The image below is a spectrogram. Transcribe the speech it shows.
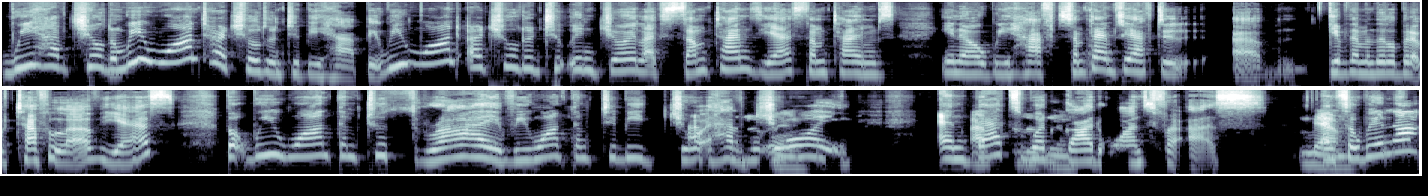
we have children. We want our children to be happy. We want our children to enjoy life. Sometimes, yes, sometimes, you know, we have, sometimes we have to um, give them a little bit of tough love, yes, but we want them to thrive. We want them to be joy, have joy. And that's Absolutely. what God wants for us. Yeah. And so we're not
